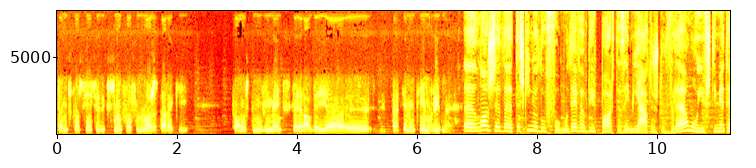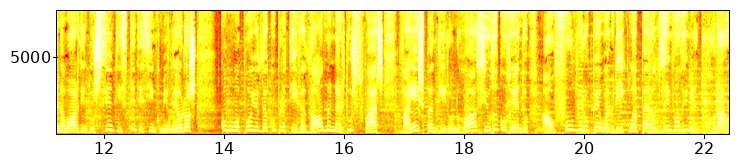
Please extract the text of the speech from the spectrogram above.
Temos consciência de que se não fôssemos nós a estar aqui com este movimento, se calhar a aldeia eh, praticamente tinha morrido. Não é? A loja da Tasquinha do Fumo deve abrir portas em meados do verão. O investimento é na ordem dos 175 mil euros. Com o apoio da cooperativa Dolman, Artur Soares vai expandir o negócio recorrendo ao Fundo Europeu Agrícola para o Desenvolvimento Rural.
